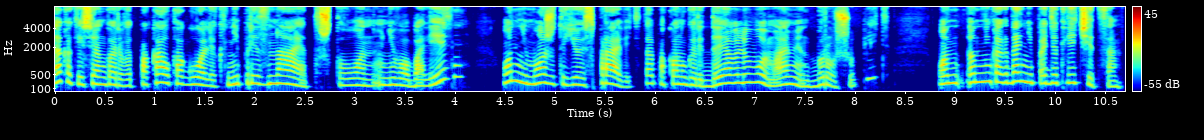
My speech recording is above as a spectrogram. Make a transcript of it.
Да, как я сегодня говорю, вот пока алкоголик не признает, что он, у него болезнь, он не может ее исправить. Да, пока он говорит, да я в любой момент брошу пить, он, он никогда не пойдет лечиться.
